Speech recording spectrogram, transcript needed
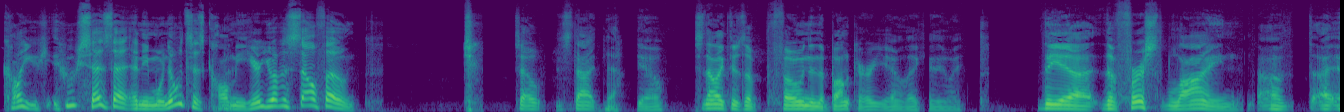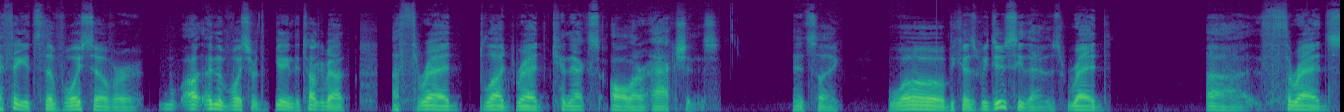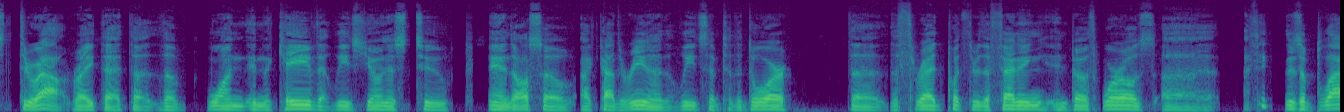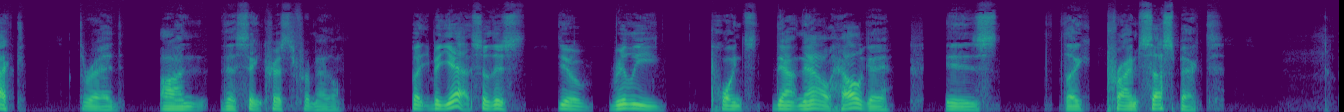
Call you? Who says that anymore? No one says call me here. You have a cell phone." so it's not, Yeah. you know, it's not like there's a phone in the bunker. You know, like anyway. The uh, the first line of I think it's the voiceover uh, in the voiceover at the beginning. They talk about a thread, blood red, connects all our actions. And it's like, whoa, because we do see those red uh, threads throughout, right? That the the one in the cave that leads Jonas to, and also uh, Katharina that leads them to the door. The the thread put through the pfennig in both worlds. Uh, I think there's a black thread on the St. Christopher medal. But but yeah, so this you know really points down now Helge is like prime suspect.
